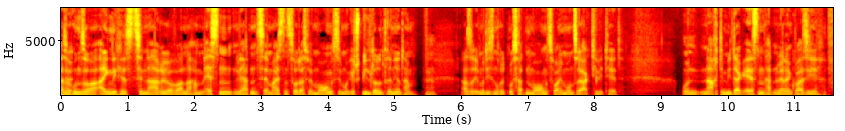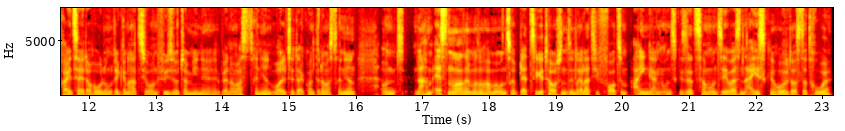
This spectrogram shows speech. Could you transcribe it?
Also unser eigentliches Szenario war nach dem Essen. Wir hatten es ja meistens so, dass wir morgens immer gespielt oder trainiert haben. Ja. Also immer diesen Rhythmus hatten, morgens war immer unsere Aktivität. Und nach dem Mittagessen hatten wir dann quasi Freizeiterholung, Regeneration, Physiothermine. Wer noch was trainieren wollte, der konnte noch was trainieren. Und nach dem Essen war immer so, haben wir unsere Plätze getauscht und sind relativ vor zum Eingang uns gesetzt, haben uns jeweils ein Eis geholt aus der Truhe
